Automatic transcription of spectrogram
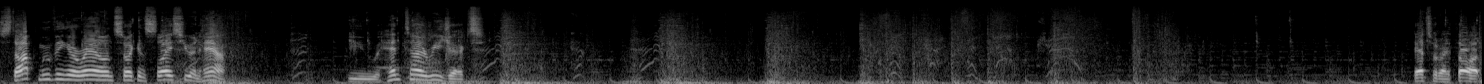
Stop moving around so I can slice you in half. You hentai reject. That's what I thought.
